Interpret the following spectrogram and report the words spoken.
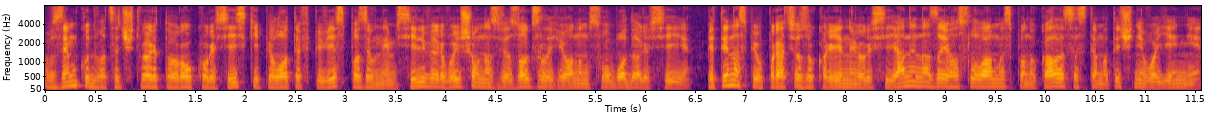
Взимку 24-го року російський пілот FPV з позивним Сільвер вийшов на зв'язок з Легіоном Свобода Росії. Піти на співпрацю з Україною росіянина, за його словами, спонукали систематичні воєнні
